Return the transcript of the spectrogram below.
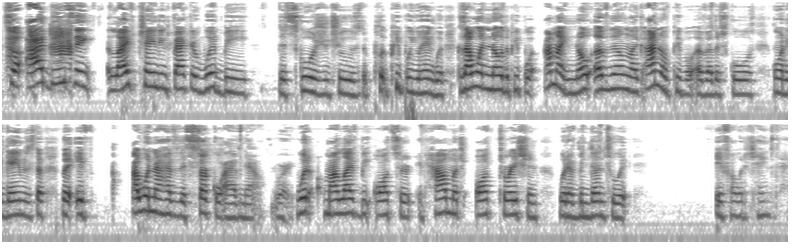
So I do think life changing factor would be the schools you choose, the p- people you hang with. Because I wouldn't know the people. I might know of them. Like I know people of other schools going to games and stuff. But if I would not have this circle I have now, right? Would my life be altered, and how much alteration would have been done to it if I would have changed that?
